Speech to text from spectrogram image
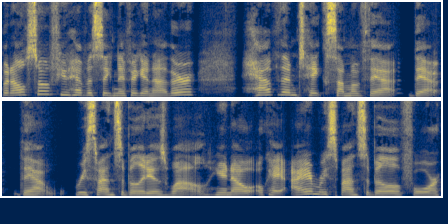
But also if you have a significant other, have them take some of that, that, that responsibility as well. You know, okay, I am responsible for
